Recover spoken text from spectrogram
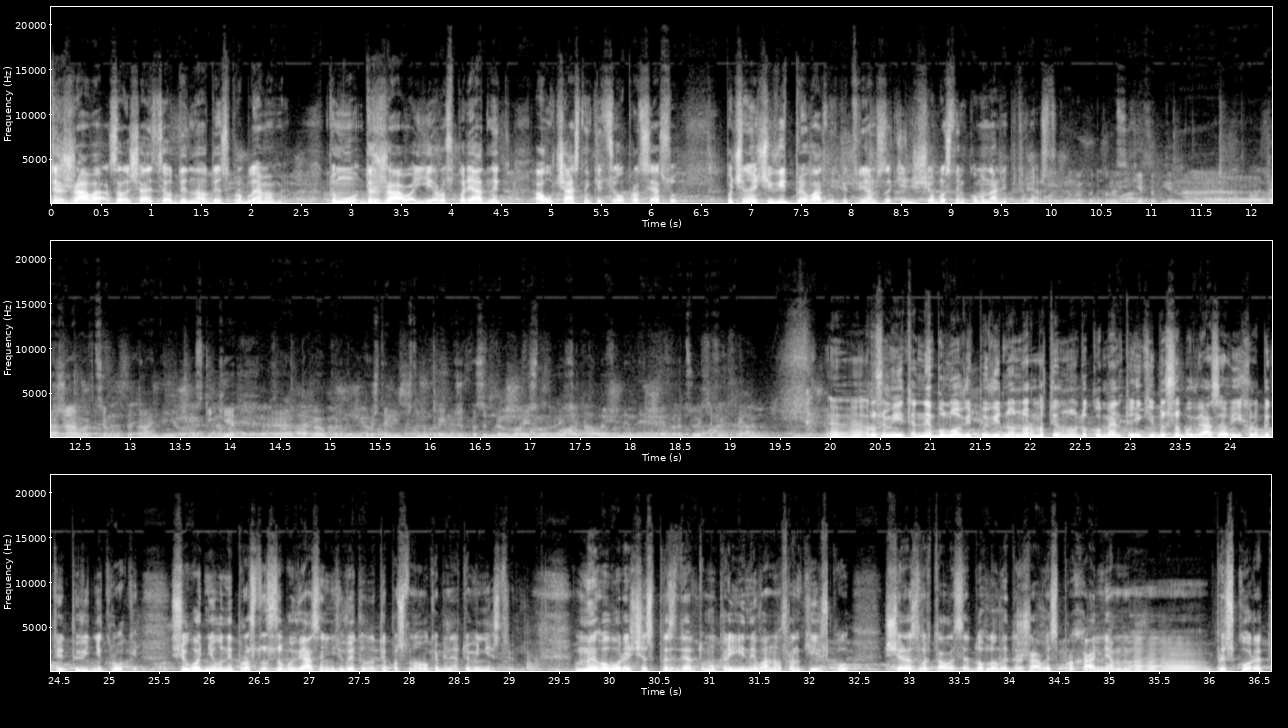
Держава залишається один на один з проблемами. Тому держава є розпорядник, а учасники цього процесу, починаючи від приватних підприємств, закінчуючи обласним комунальним підприємством. Випадку наскільки ефективна е, держава в цьому питанні, оскільки е, ДП «Укрбурштин» і «Бурштин України вже досить давно існують, але вони не працюють ефективно. Е, Розумієте, не було відповідного нормативного документу, який би зобов'язав їх робити відповідні кроки. Сьогодні вони просто зобов'язані виконати постанову Кабінету міністрів. Ми, говорячи з президентом України Івано-Франківську, ще раз зверталися до глави держави з проханням е,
